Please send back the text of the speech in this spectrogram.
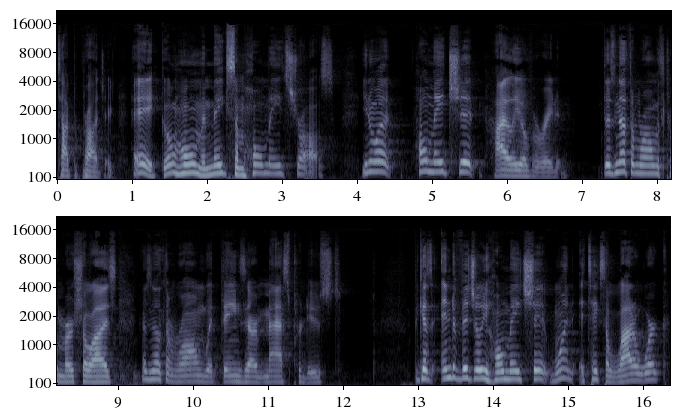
type of project. Hey, go home and make some homemade straws. You know what? Homemade shit, highly overrated. There's nothing wrong with commercialized. There's nothing wrong with things that are mass produced. Because individually homemade shit, one, it takes a lot of work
